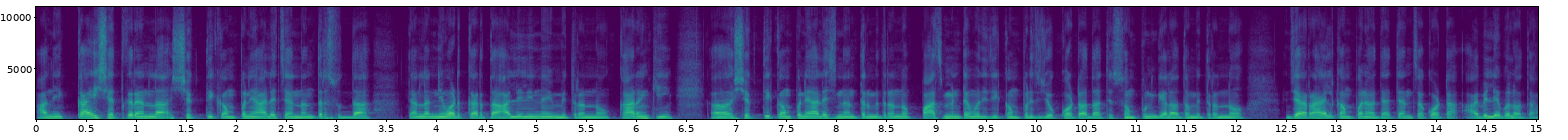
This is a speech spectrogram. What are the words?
आणि काही शेतकऱ्यांना शक्ती कंपनी आल्याच्या नंतरसुद्धा त्यांना निवड करता आलेली नाही मित्रांनो. कारण की शक्ती कंपनी आल्याच्यानंतर मित्रांनो पाच मिनटामध्ये ती कंपनीचा जो कोटा होता ते संपून गेला होता मित्रांनो. ज्या रॉयल कंपन्या होत्या त्यांचा कोटा अवेलेबल होता.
